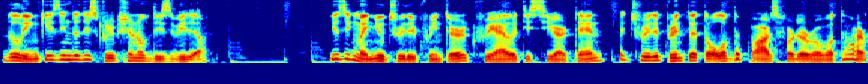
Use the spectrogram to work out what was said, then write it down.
The link is in the description of this video. Using my new 3D printer, Creality CR10, I 3D printed all of the parts for the robot arm.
